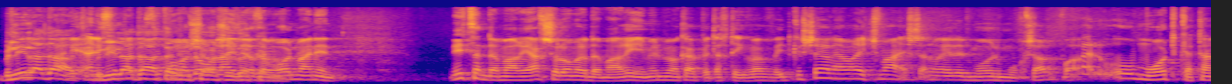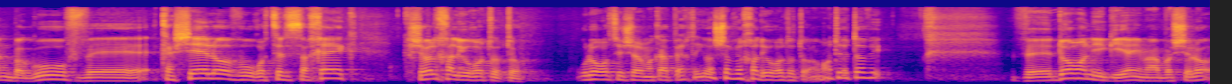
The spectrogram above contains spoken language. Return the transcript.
בלי לדעת, אני- אני בלי את לדעת, אני משער שזה ליינר, זה קרה. מאוד מעניין. ניצן דמארי, אח של עומר דמארי, אימן במכבי פתח תקווה, והתקשר אליי, אמר לי, תשמע, יש לנו ילד מאוד מוכשר, פה, אבל הוא מאוד קטן בגוף, וקשה לו, והוא רוצה לשחק, שווה לך לראות אותו. הוא לא רוצה להישאר במכבי פתח תקווה, שווה לך לראות אותו. אמרתי לו, תביא. ודורון הגיע עם אבא שלו,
